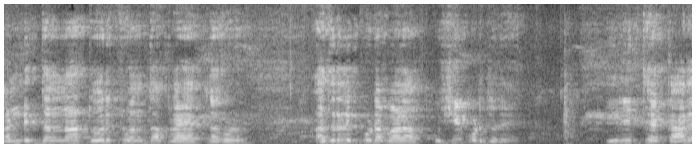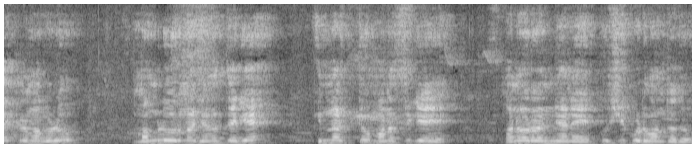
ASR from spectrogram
ಕಂಡಿದ್ದನ್ನು ತೋರಿಸುವಂಥ ಪ್ರಯತ್ನಗಳು ಅದರಲ್ಲಿ ಕೂಡ ಬಹಳ ಖುಷಿ ಕೊಡ್ತದೆ. ಈ ರೀತಿಯ ಕಾರ್ಯಕ್ರಮಗಳು ಮಂಗಳೂರಿನ ಜನತೆಗೆ ಇನ್ನಷ್ಟು ಮನಸ್ಸಿಗೆ ಮನೋರಂಜನೆ, ಖುಷಿ ಕೊಡುವಂಥದ್ದು.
